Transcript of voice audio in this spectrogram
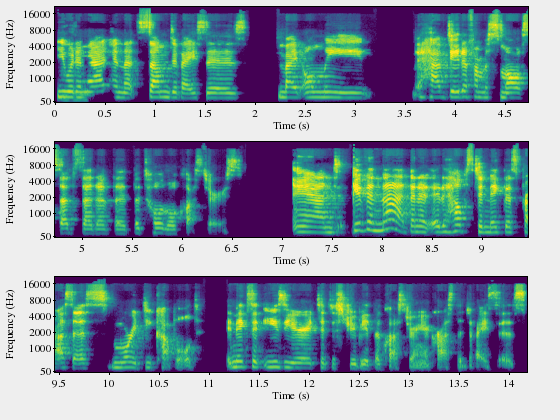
you would mm-hmm. imagine that some devices might only have data from a small subset of the, the total clusters. And given that, then it, it helps to make this process more decoupled. It makes it easier to distribute the clustering across the devices.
